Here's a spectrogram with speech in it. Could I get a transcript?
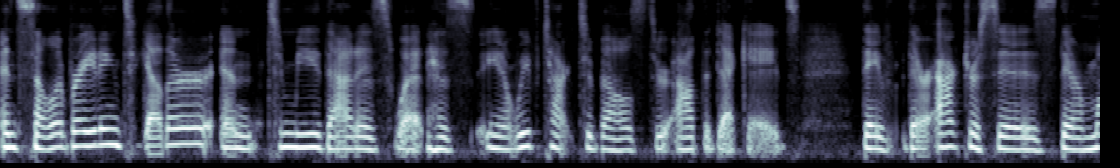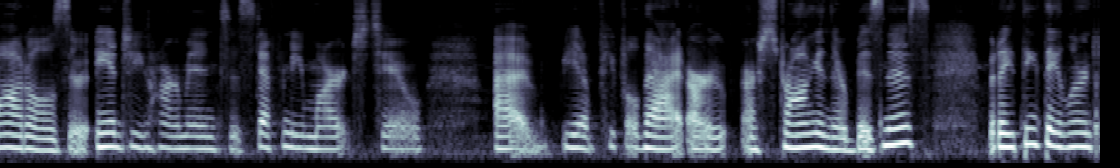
and celebrating together. And to me, that is what has you know we've talked to Belles throughout the decades. They've they're actresses, they're models, they're Angie Harmon to Stephanie March to uh, you know, people that are are strong in their business, but I think they learned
